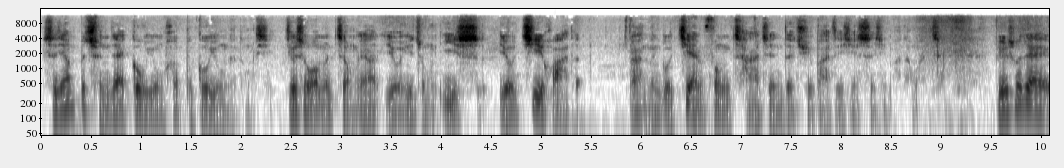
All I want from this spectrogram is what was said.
实际上不存在够用和不够用的东西，就是我们怎么样有一种意识、有计划的，啊，能够见缝插针的去把这些事情把它完成。比如说在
